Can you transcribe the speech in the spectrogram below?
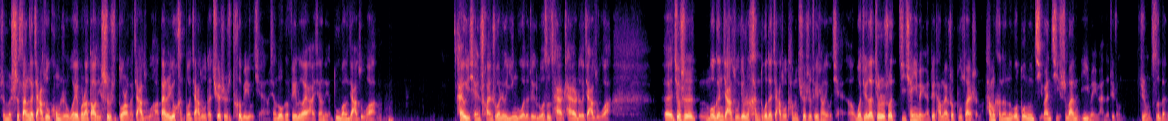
什么十三个家族控制，我也不知道到底是不是多少个家族哈。但是有很多家族，他确实是特别有钱，像洛克菲勒呀，像那个杜邦家族啊，还有以前传说这个英国的这个罗斯柴柴尔德家族啊，呃，就是摩根家族，就是很多的家族，他们确实非常有钱啊。我觉得就是说几千亿美元对他们来说不算什么，他们可能能够动用几万、几十万亿美元的这种这种资本。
